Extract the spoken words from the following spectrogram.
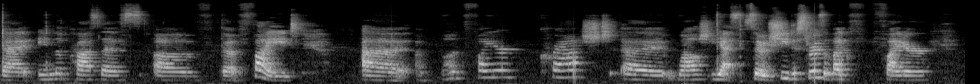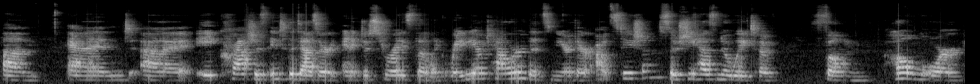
that in the process of the fight, uh, a bug fighter crashed uh, while she, yes, so she destroys a bug fighter um, and uh, it crashes into the desert and it destroys the like radio tower that's near their outstation. So she has no way to phone home or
